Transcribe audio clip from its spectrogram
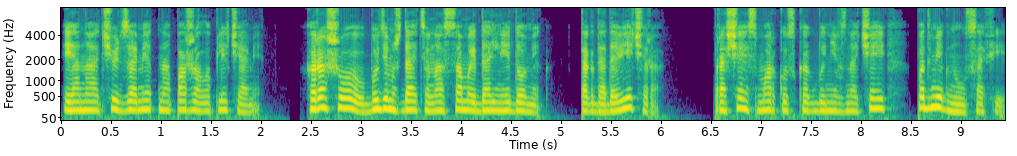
и она чуть заметно пожала плечами. «Хорошо, будем ждать, у нас самый дальний домик. Тогда до вечера». Прощаясь, Маркус как бы невзначай подмигнул Софи.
